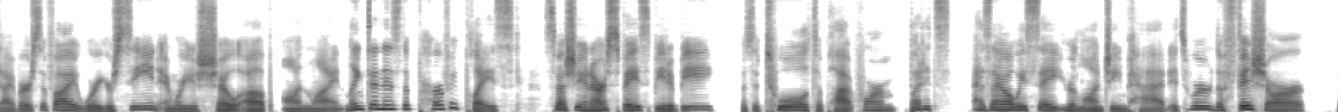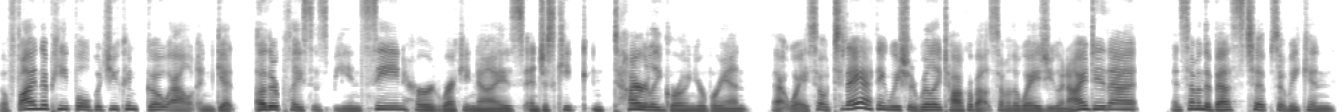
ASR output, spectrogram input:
diversify where you're seen and where you show up online. LinkedIn is the perfect place, especially in our space, B2B. It's a tool, it's a platform, but it's, as I always say, your launching pad. It's where the fish are. You'll find the people, but you can go out and get other places being seen, heard, recognized, and just keep entirely growing your brand that way. So today, I think we should really talk about some of the ways you and I do that and some of the best tips that we can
